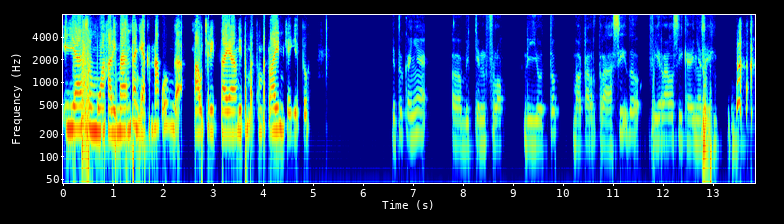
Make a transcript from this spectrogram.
iya semua Kalimantan ya karena aku nggak tahu cerita yang di tempat-tempat lain kayak gitu itu kayaknya uh, bikin vlog di YouTube bakar terasi itu viral sih kayaknya sih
